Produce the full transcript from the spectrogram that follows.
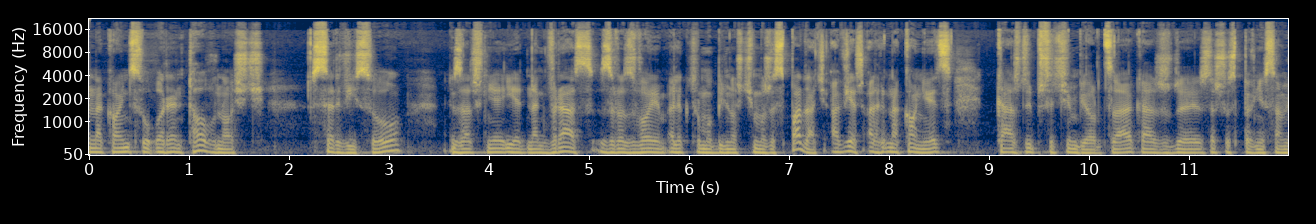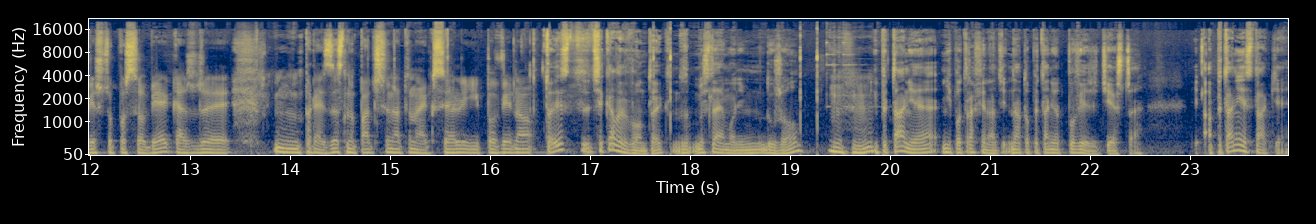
na końcu rentowność serwisu zacznie jednak wraz z rozwojem elektromobilności może spadać, a wiesz, ale na koniec każdy przedsiębiorca, każdy, zresztą pewnie sam wiesz to po sobie, każdy mm, prezes no patrzy na ten Excel i powie, no To jest ciekawy wątek, myślałem o nim dużo. I pytanie, nie potrafię na, na to pytanie odpowiedzieć jeszcze. A pytanie jest takie,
